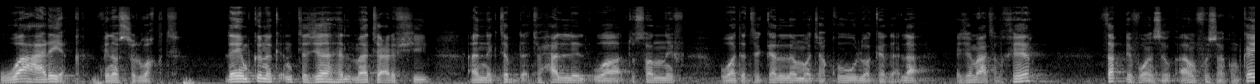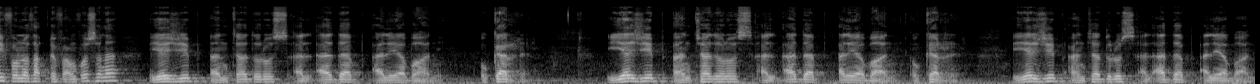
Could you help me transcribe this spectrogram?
وعريق في نفس الوقت. لا يمكنك أنت جاهل ما تعرف شيء أنك تبدأ تحلل وتصنف وتتكلم وتقول وكذا. لا. يا جماعة الخير ثقفوا أنفسكم. كيف نثقف أنفسنا؟ يجب أن تدرس الأدب الياباني. أكرر. يجب أن تدرس الأدب الياباني. أكرر. يجب أن تدرس الأدب الياباني.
